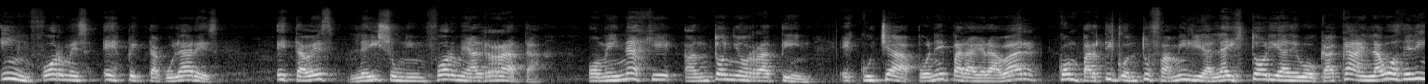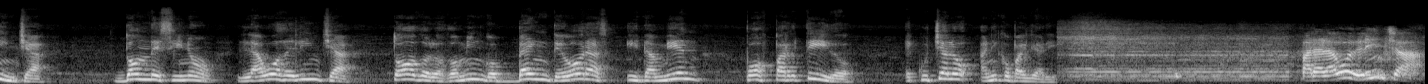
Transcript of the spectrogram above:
informes espectaculares. Esta vez le hizo un informe al Rata, homenaje a Antonio Ratín. Escuchá, poné para grabar, compartí con tu familia la historia de Boca acá en La Voz del Hincha. Donde si no, La Voz del Hincha todos los domingos 20 horas y también post partido. Escuchalo a Nico Pagliari. Para la voz del hincha,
